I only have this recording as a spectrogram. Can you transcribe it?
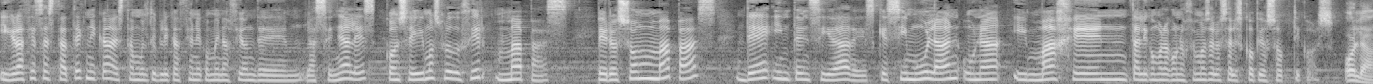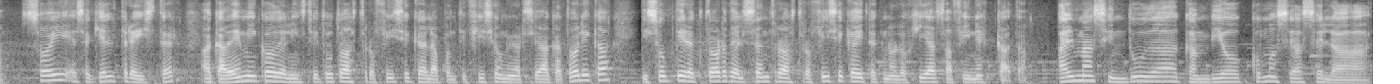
Y gracias a esta técnica, a esta multiplicación y combinación de las señales, conseguimos producir mapas pero son mapas de intensidades que simulan una imagen tal y como la conocemos de los telescopios ópticos. Hola, soy Ezequiel Treister, académico del Instituto de Astrofísica de la Pontificia Universidad Católica y subdirector del Centro de Astrofísica y Tecnologías Afines CATA. Alma sin duda cambió cómo se hace la,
